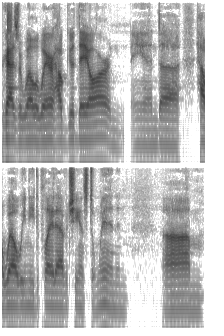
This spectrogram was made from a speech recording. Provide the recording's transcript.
our guys are well aware how good they are and and uh, how well we need to play to have a chance to win. And um,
